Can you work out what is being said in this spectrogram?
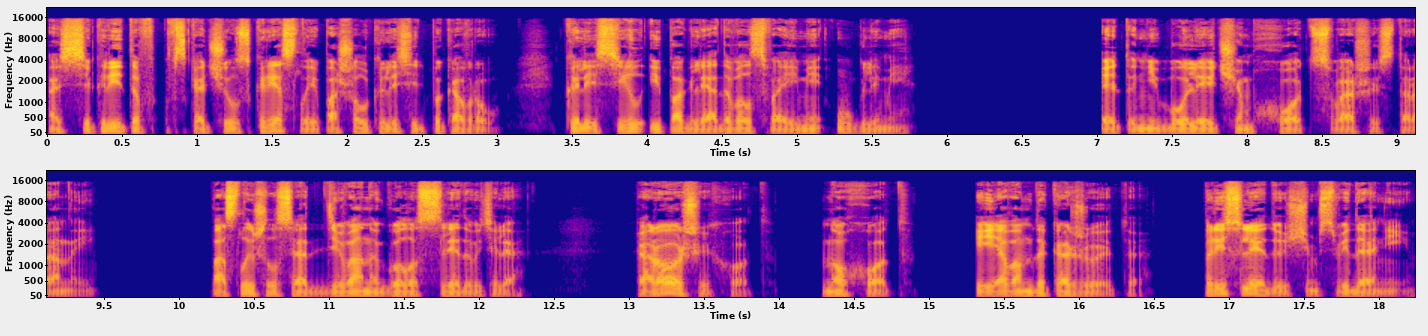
Ассекритов вскочил с кресла и пошел колесить по ковру. Колесил и поглядывал своими углями. Это не более чем ход с вашей стороны. Послышался от дивана голос следователя. Хороший ход, но ход. И я вам докажу это. При следующем свидании.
